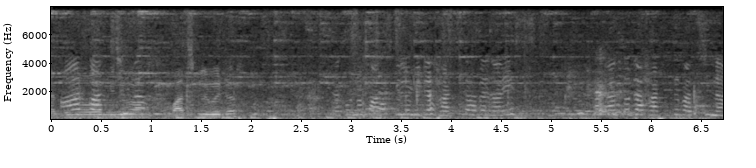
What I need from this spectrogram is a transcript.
এখনও মিনিমাম পাঁচ কিলোমিটার। এখনও পাঁচ কিলোমিটার হাঁটতে হবে গাইস এতটা হাঁটতে পারছি না।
